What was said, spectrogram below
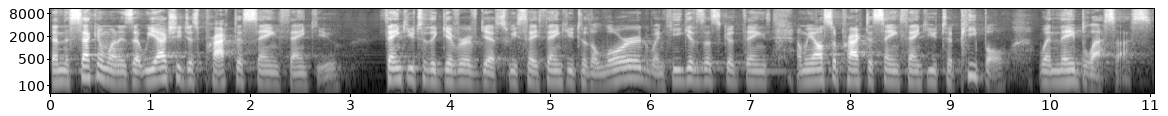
Then the second one is that we actually just practice saying thank you. Thank you to the giver of gifts. We say thank you to the Lord when He gives us good things, and we also practice saying thank you to people when they bless us.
